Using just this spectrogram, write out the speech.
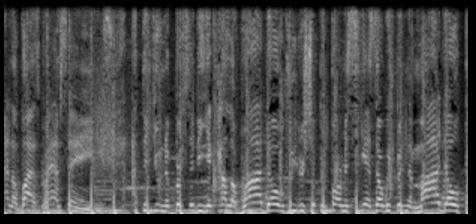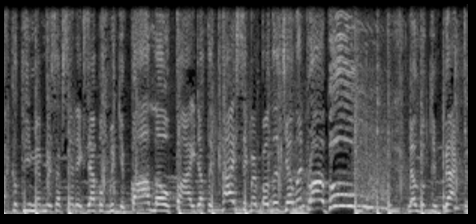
analyze gram stains. At the University of Colorado, leadership in pharmacy has always been the motto. Faculty members have set examples we can follow. Fight out the Chi Sigma brothers yelling bravo! Now looking back to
